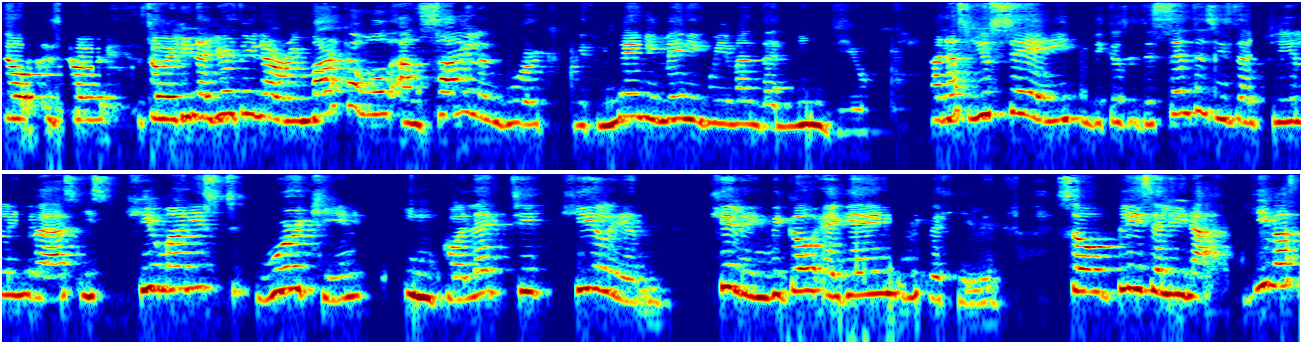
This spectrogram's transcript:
So, so, so, Elena, you're doing a remarkable and silent work with many, many women that need you. And as you say, because the sentences that she leave us is humanist working in collective healing. Healing. We go again with the healing. So please, Elena, give us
